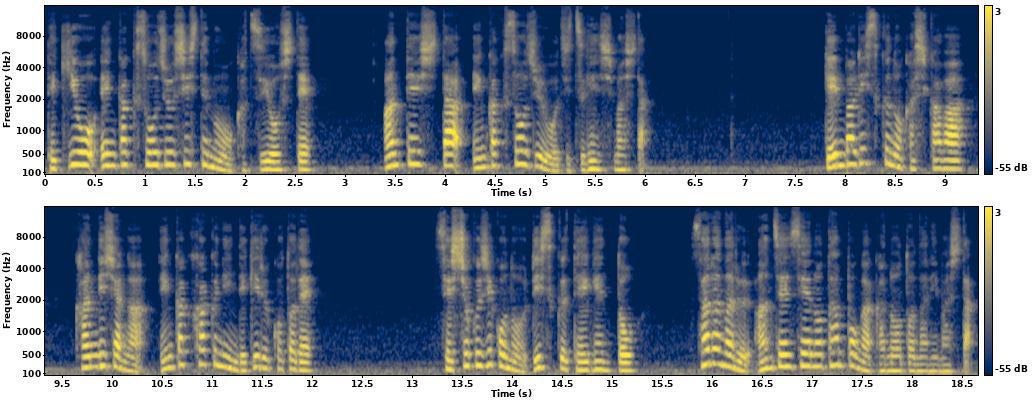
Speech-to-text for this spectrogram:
適用遠隔操縦システムを活用して安定した遠隔操縦を実現しました。現場リスクの可視化は管理者が遠隔確認できることで接触事故のリスク低減とさらなる安全性の担保が可能となりました。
